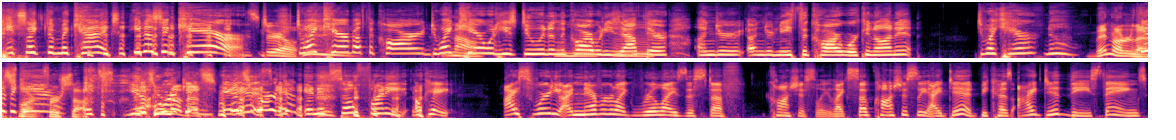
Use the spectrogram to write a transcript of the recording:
It's like the mechanics. He doesn't care. It's true. Do I care about the car? Do I No. care what he's doing in the mm-hmm, car when he's out mm-hmm. there under underneath the car working on it? Do I care? No. Men aren't that smart. care. First off, It's you know It's We're not that working. smart. It is, It- and it's so funny. Okay, I swear to you, I never like realized this stuff consciously. Like subconsciously, I did because I did these things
